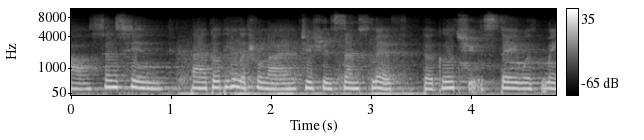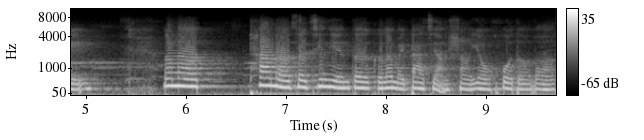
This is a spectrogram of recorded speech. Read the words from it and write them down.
好，相信大家都听得出来，这是 Sam Smith 的歌曲《Stay with Me》。那么他呢，在今年的格莱美大奖上又获得了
